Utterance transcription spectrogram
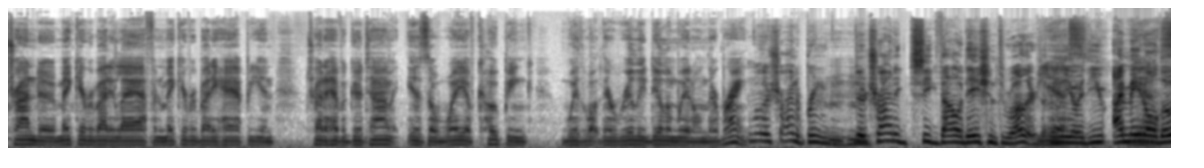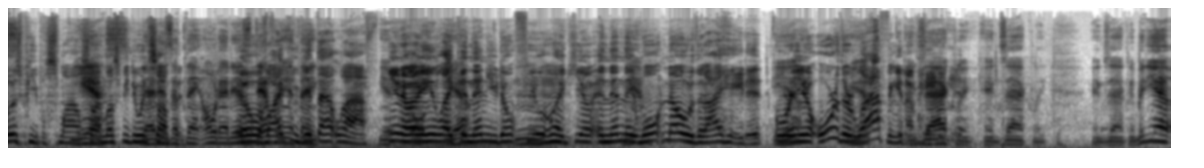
trying to make everybody laugh and make everybody happy and try to have a good time is a way of coping with what they're really dealing with on their brain Well, they're trying to bring, they're trying to seek validation through others. I mean, you know, Mm-hmm. Yes. you, I made all those people smile, so I must be doing something oh that is a something. thing. Oh, that is You know, if I can get that laugh, Yeah. you know, what I Oh, mean, like, yeah. and then you don't feel Mhm. like, you know, and then they Yeah. won't know that I hate it, or you know, or they're laughing at I'm exactly, exactly, exactly. But yeah,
